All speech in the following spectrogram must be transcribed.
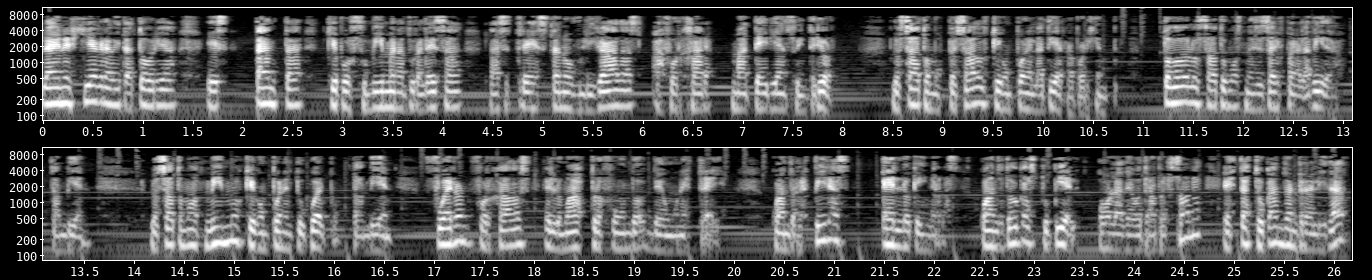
La energía gravitatoria es tanta que por su misma naturaleza las estrellas están obligadas a forjar materia en su interior. Los átomos pesados que componen la Tierra, por ejemplo. Todos los átomos necesarios para la vida, también. Los átomos mismos que componen tu cuerpo, también, fueron forjados en lo más profundo de una estrella. Cuando respiras, es lo que inhalas. Cuando tocas tu piel o la de otra persona, estás tocando en realidad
